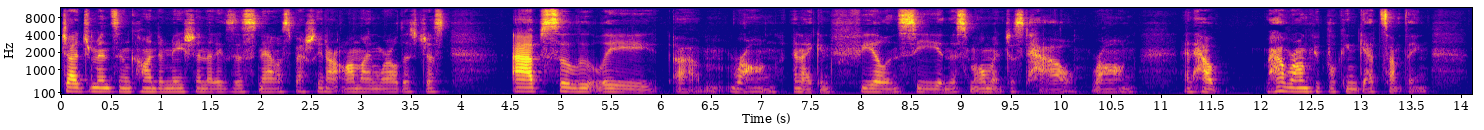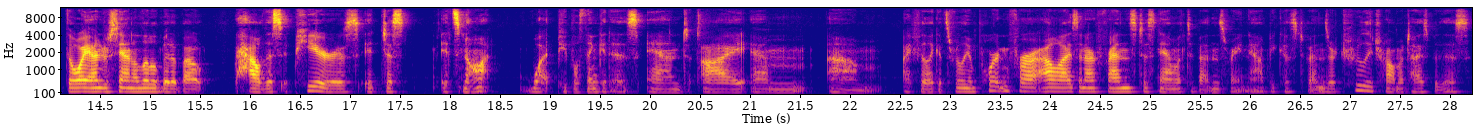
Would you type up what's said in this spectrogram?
judgments and condemnation that exists now, especially in our online world, is just absolutely um, wrong. And I can feel and see in this moment just how wrong and how how wrong people can get something. Though I understand a little bit about how this appears, it just it's not what people think it is, and I am. Um, I feel like it's really important for our allies and our friends to stand with Tibetans right now because Tibetans are truly traumatized by this.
